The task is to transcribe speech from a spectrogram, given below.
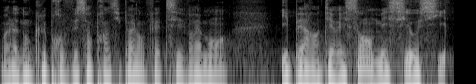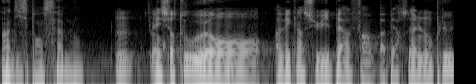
Voilà, donc le professeur principal, en fait, c'est vraiment hyper intéressant, mais c'est aussi indispensable. Hum. Et surtout euh, en- avec un suivi, per- enfin pas personnel non plus,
